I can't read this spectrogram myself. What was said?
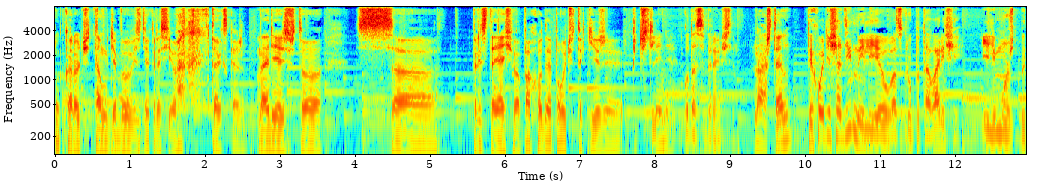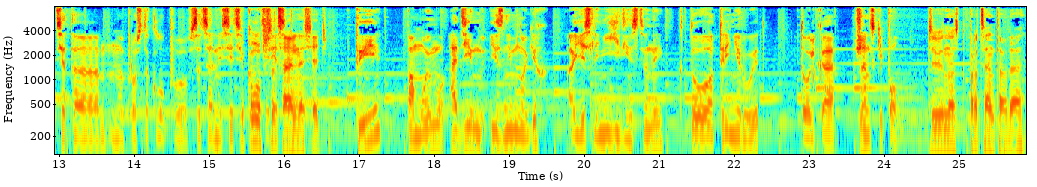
Ну, короче, там, где был, везде красиво, так скажем. Надеюсь, что с э, предстоящего похода я получу такие же впечатления. Куда собираешься? На Аштен. Ты ходишь один или у вас группа товарищей? Или, может быть, это просто клуб в социальной сети? Клуб в социальной сети. Ты, по-моему, один из немногих, а если не единственный, кто тренирует только женский пол. 90% да.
